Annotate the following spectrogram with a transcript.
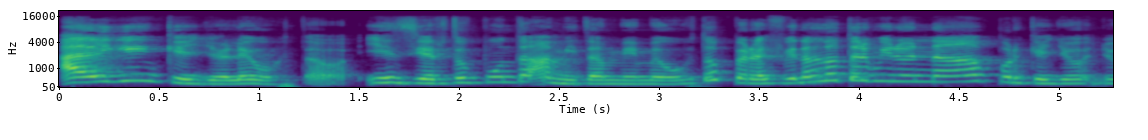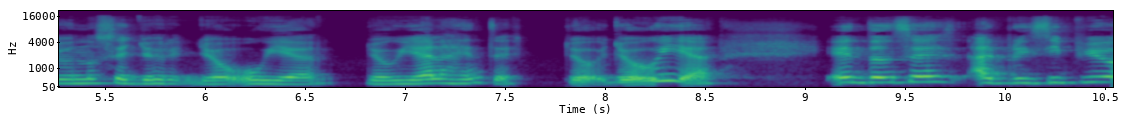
alguien que yo le gustaba. Y en cierto punto a mí también me gustó, pero al final no terminó en nada porque yo, yo no sé, yo, yo huía, yo huía a la gente, yo, yo huía. Entonces, al principio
